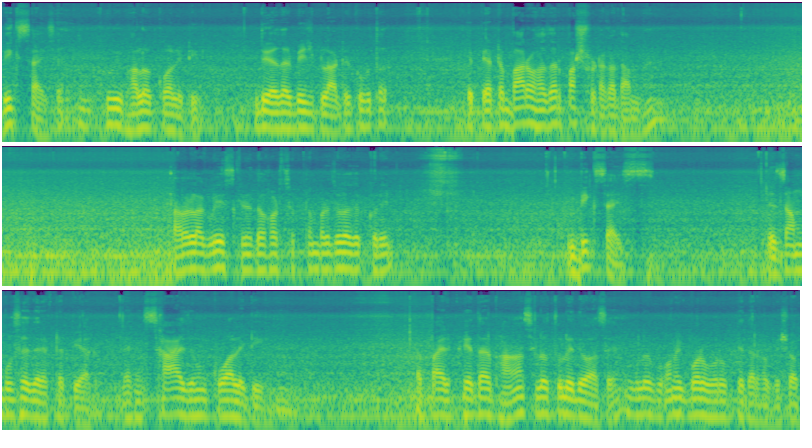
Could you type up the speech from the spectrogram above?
বিগ সাইজ হ্যাঁ? খুবই ভালো কোয়ালিটি দুই হাজার বিশ ব্লাডের কবুতর। এই পেয়ারটা বারো হাজার পাঁচশো টাকা দাম হ্যাঁ? ভালো লাগলে স্ক্রিনে দেওয়া হোয়াটসঅ্যাপ নাম্বারে যোগাযোগ করেন বিগ সাইজ জাম্বো সাইজের একটা পেয়ার দেখেন সাইজ এবং কোয়ালিটি পায়ের ফেদার ভাঙা ছিল, তুলে দেওয়া আছে। এগুলো অনেক বড় বড় ফেদার হবে সব।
